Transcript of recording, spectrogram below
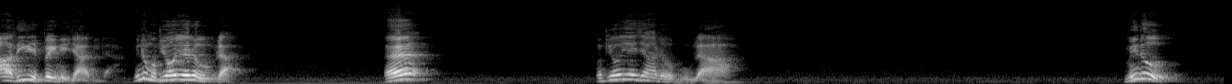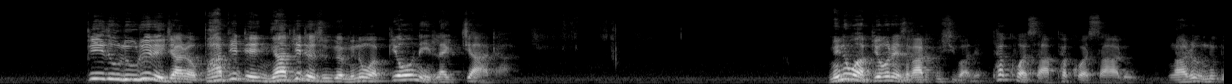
အာသီးတွေပိတ်နေကြပြီလားမင်းတို့မပြောရတော့ဘူးလားဟမ်မပြောရကြတော့ဘူးလား မင်းတို့ပြည်သူလူတွေတွေကြတော့ဘာဖြစ်တယ်ညာဖြစ်တယ်ဆိုပြီးတော့မင်းတို့ကပြောနေလိုက်ကြတာမင်းတို့ကပြောတဲ့စကားတစ်ခုရှိပါတယ်ဖက်ခွက်စားဖက်ခွက်စားလို့ငါတို့အမှုပ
